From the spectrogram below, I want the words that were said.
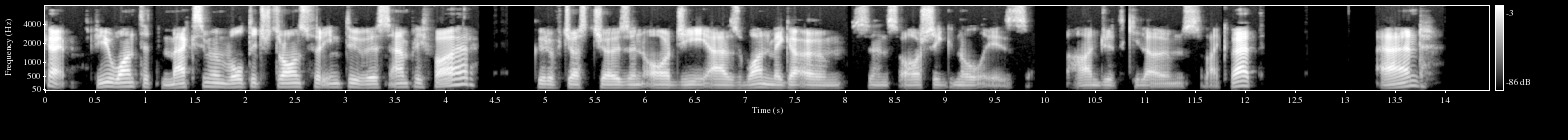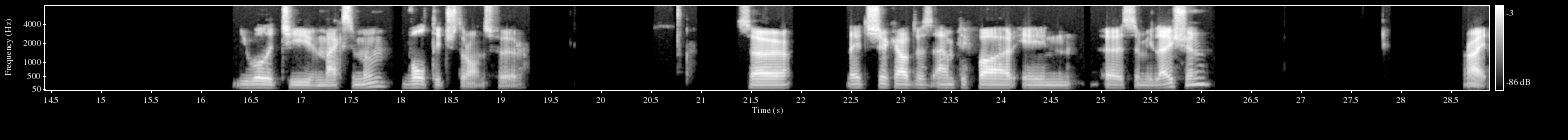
Okay, if you wanted maximum voltage transfer into this amplifier, could have just chosen RG as 1 mega ohm since our signal is 100 kilo ohms like that. And you will achieve maximum voltage transfer. So let's check out this amplifier in a simulation. Right,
